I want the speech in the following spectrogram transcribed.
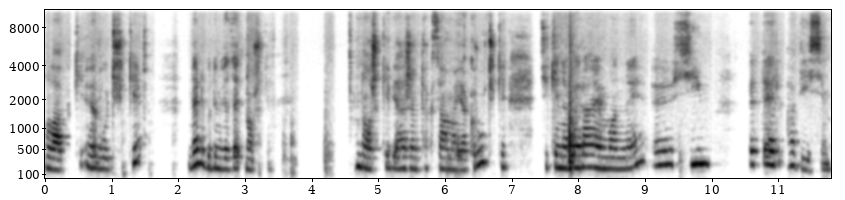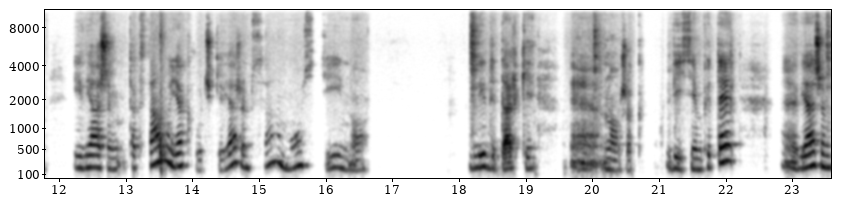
лапки, е, ручки. Далі будемо в'язати ножки. Ножки в'яжемо так само, як ручки, тільки набираємо не 7 петель, а 8. І в'яжемо так само, як ручки. В'яжемо самостійно. Дві детальки е, ножок. 8 петель. Е, В'яжемо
